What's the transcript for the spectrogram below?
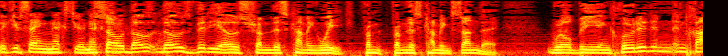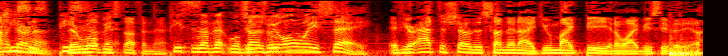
They keep saying next year, next So year. those those videos from this coming week, from from this coming Sunday, will be included in, in Hanukkah or not? there will be it. stuff in there. pieces of it will be. So as we always say, if you're at the show this Sunday night, you might be in a YBC video.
